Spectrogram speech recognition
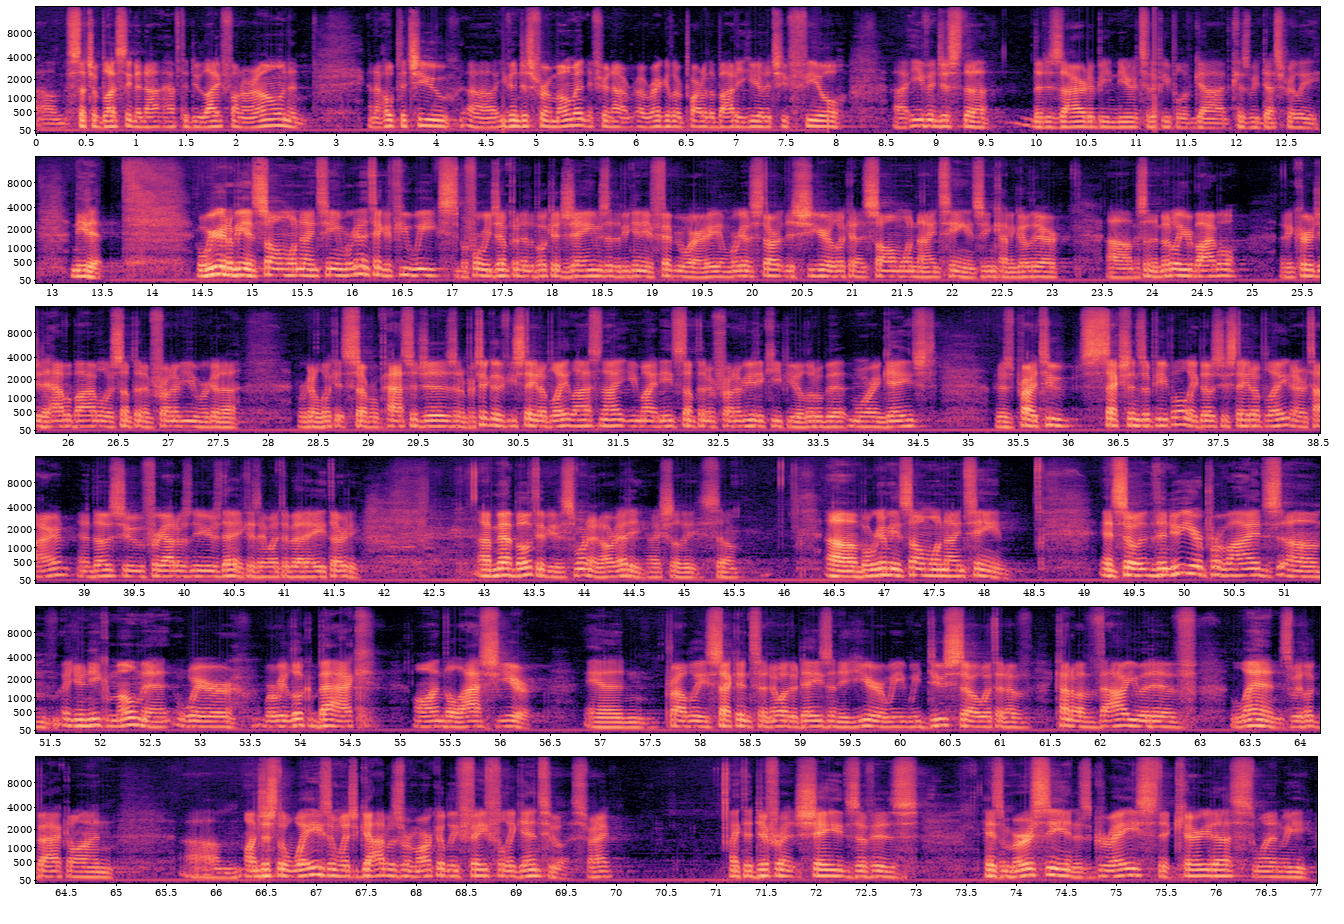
Um, such a blessing to not have to do life on our own. And, and I hope that you, uh, even just for a moment, if you're not a regular part of the body here, that you feel uh, even just the, the desire to be near to the people of God because we desperately need it. We're going to be in Psalm 119. We're going to take a few weeks before we jump into the book of James at the beginning of February, and we're going to start this year looking at Psalm 119. So you can kind of go there. Um, it's in the middle of your Bible. I'd encourage you to have a Bible or something in front of you. We're going to we're going to look at several passages, and particularly if you stayed up late last night, you might need something in front of you to keep you a little bit more engaged. There's probably two sections of people, like those who stayed up late and are tired, and those who forgot it was New Year's Day because they went to bed at 8:30. I've met both of you this morning already, actually. So, um, but we're going to be in Psalm 119. And so the new year provides um, a unique moment where, where we look back on the last year. And probably second to no other days in the year, we, we do so with a kind of evaluative lens. We look back on, um, on just the ways in which God was remarkably faithful again to us, right? like the different shades of his his mercy and his grace that carried us when we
